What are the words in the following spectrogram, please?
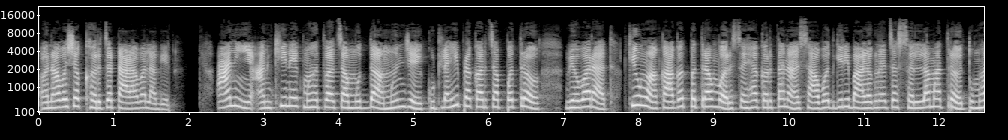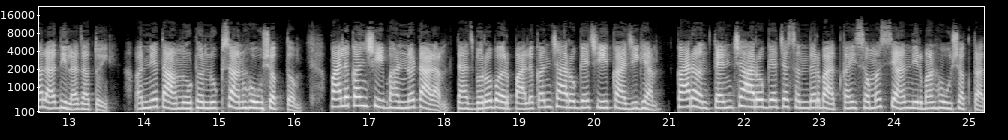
अनावश्यक खर्च टाळावा लागेल. आणि आणखीन एक महत्त्वाचा मुद्दा म्हणजे कुठल्याही प्रकारचा पत्र व्यवहारात किंवा कागदपत्रांवर सह्या करताना सावधगिरी बाळगण्याचा सल्ला मात्र तुम्हाला दिला जातोय. अन्यथा मोठं नुकसान होऊ शकतं. पालकांशी भांडणं टाळा. त्याचबरोबर पालकांच्या आरोग्याची काळजी घ्या. कारण त्यांच्या आरोग्याच्या संदर्भात काही समस्या निर्माण होऊ शकतात.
